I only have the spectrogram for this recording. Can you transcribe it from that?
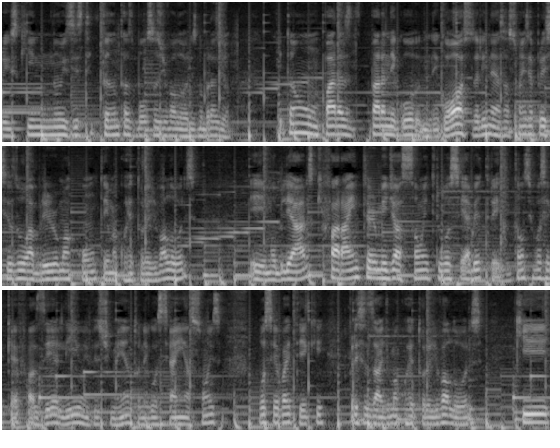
Por isso que não existem tantas bolsas de valores no Brasil. Então, para, para nego, negócios ali, né, as ações é preciso abrir uma conta em uma corretora de valores imobiliários que fará a intermediação entre você e a B3. Então, se você quer fazer ali um investimento, negociar em ações, você vai ter que precisar de uma corretora de valores que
